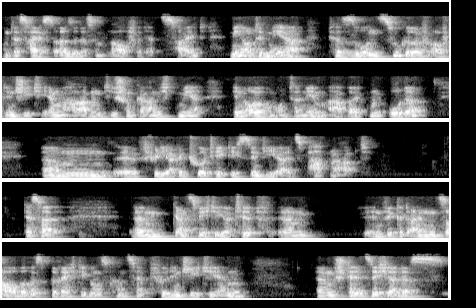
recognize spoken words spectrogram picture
Und das heißt also, dass im Laufe der Zeit mehr und mehr Personen Zugriff auf den GTM haben, die schon gar nicht mehr in eurem Unternehmen arbeiten oder ähm, äh, für die Agentur tätig sind, die ihr als Partner habt. Deshalb ähm, ganz wichtiger Tipp, ähm, entwickelt ein sauberes Berechtigungskonzept für den GTM. ähm, stellt sicher, dass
